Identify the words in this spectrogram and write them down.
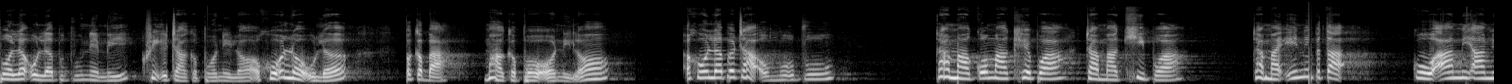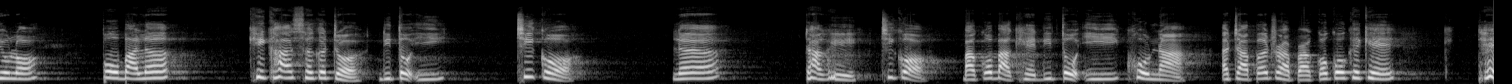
ဘောလောအိုလပပူးနေမေခရစ်အတာကဘောနေလောအခုအလောအိုလ ပကဘာမာကဘောအောနေလောအခုလပတာအုံမူအပူဓမ္မကောမခဲပွားဓမ္မခိပွားဓမ္မအင်းနိပတကိုအာမီအာမျိုးလောပိုပါလခိခါစကတော်ဒီတိုဤထီကောလေဒါဂီထီကောဘာကောဘာခဲဒီတိုဤခိုနာအတာပဒရာပါကိုကိုခဲခဲထဲ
